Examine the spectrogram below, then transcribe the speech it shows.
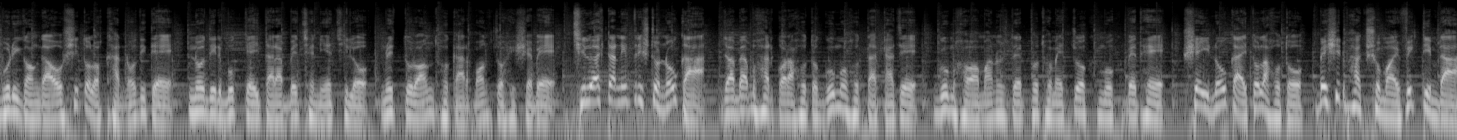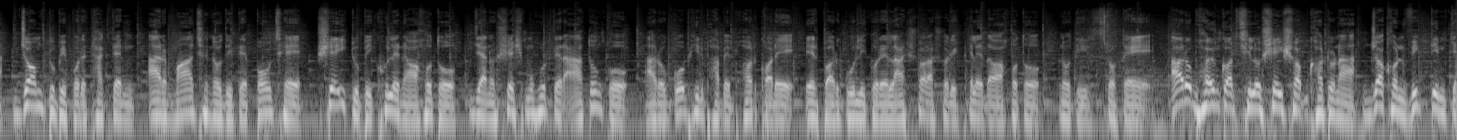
বুড়িগঙ্গা ও শীতলক্ষা নদীতে। নদীর বুককেই তারা বেছে নিয়েছিল মৃত্যুর অন্ধকার মঞ্চ হিসেবে। ছিল একটা নির্দিষ্ট নৌকা, যা ব্যবহার করা হতো গুম হত্যার কাজে। গুম হওয়া মানুষদের প্রথমে চোখ, মুখ বেঁধে সেই নৌকায় তোলা হতো। বেশিরভাগ সময় ভিকটিমরা জম টুপি পরে থাকতেন আর মাঝ নদীতে পৌঁছে সেই টুপি খুলে নেওয়া হতো, যেন শেষ মুহূর্তের আতঙ্ক আরও গভীরভাবে ভর করে। এরপর গুলি করে লাশ সরাসরি ফেলে দেওয়া হতো নদীর স্রোতে। আরও ভয়ঙ্কর ছিল সেই সব ঘটনা যখন ভিকটিমকে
